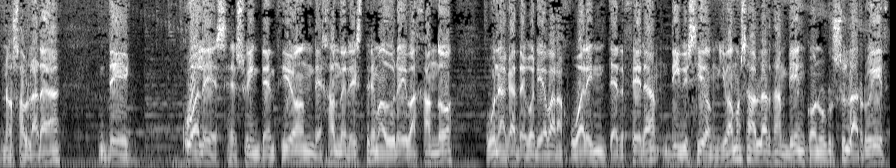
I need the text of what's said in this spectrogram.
Nos hablará de cuál es su intención dejando el Extremadura y bajando una categoría para jugar en tercera división. Y vamos a hablar también con Úrsula Ruiz,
